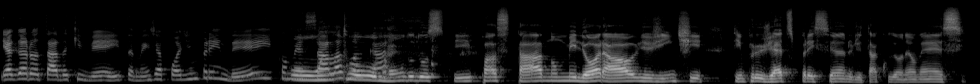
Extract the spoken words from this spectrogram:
E a garotada que vê aí também já pode empreender e começar Muito, a alavancar. O mundo dos pipas está no melhor auge. A gente tem projetos para esse ano de estar com o Leonel Messi.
